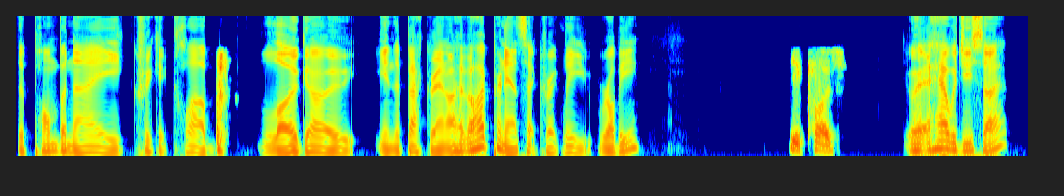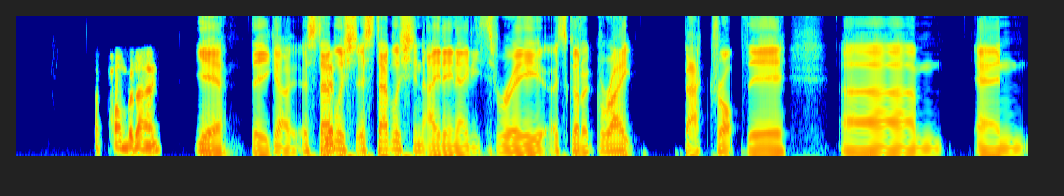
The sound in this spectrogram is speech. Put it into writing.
the Pombonay Cricket Club logo in the background. I have I pronounced that correctly, Robbie. Yeah, close. How would you say it? A Pombadane. Yeah, there you go. Established established in 1883. It's got a great backdrop there, um, and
